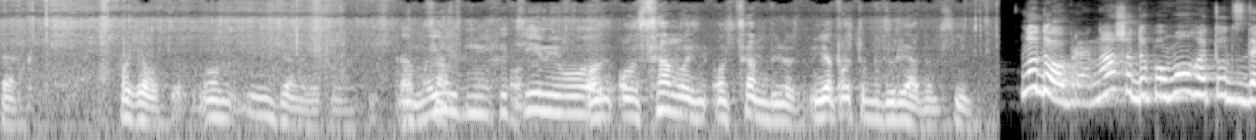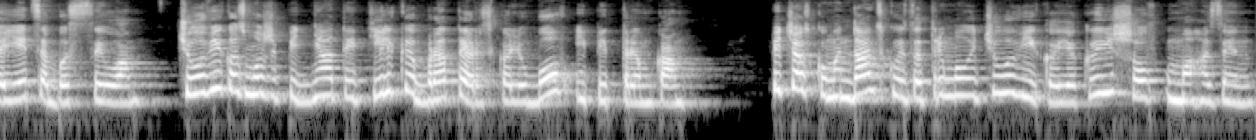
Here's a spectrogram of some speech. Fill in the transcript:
Так, пожалуйста, он нельзя на это. Да Он мы сам- не, не хотим его. Он, он сам, он сам берет. Я просто буду рядом с ним. Ну добре, наша допомога тут здається безсила. Чоловіка зможе підняти тільки братерська любов і підтримка. Під час комендантської затримали чоловіка, який йшов у магазин.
